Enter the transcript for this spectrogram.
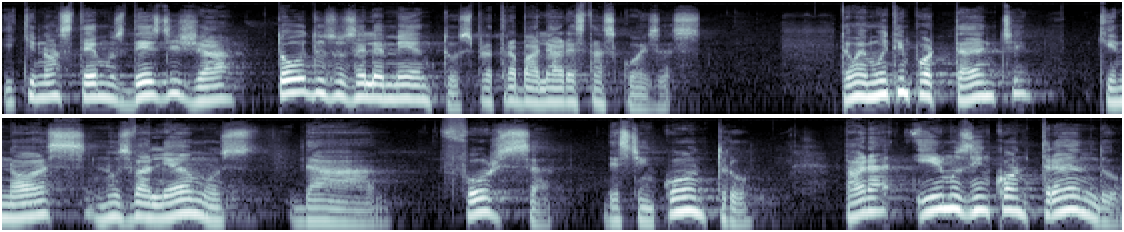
e que nós temos desde já todos os elementos para trabalhar estas coisas. Então é muito importante que nós nos valhamos da força deste encontro para irmos encontrando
